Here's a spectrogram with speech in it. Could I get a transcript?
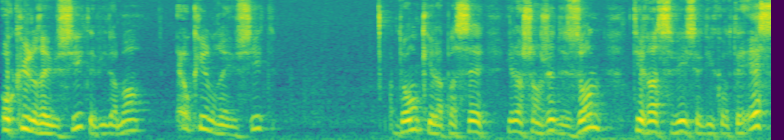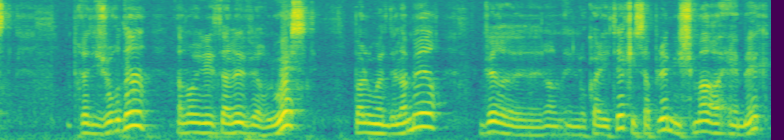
Aucune réussite, évidemment, aucune réussite. Donc il a passé, il a changé de zone. Tirasvi, c'est du côté est, près du Jourdain. Alors il est allé vers l'ouest, pas loin de la mer, vers euh, une localité qui s'appelait Mishmar Emek.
